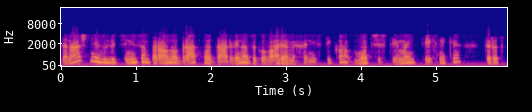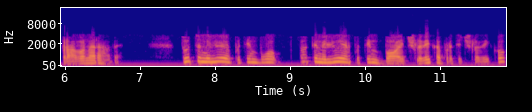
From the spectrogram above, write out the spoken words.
Današnji evolucionizem pa ravno obratno od Darvina zagovarja mehanistiko, moč sistema in tehnike ter odpravo narave. To temeljuje potem, bo, to temeljuje potem boj človeka proti človeku,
